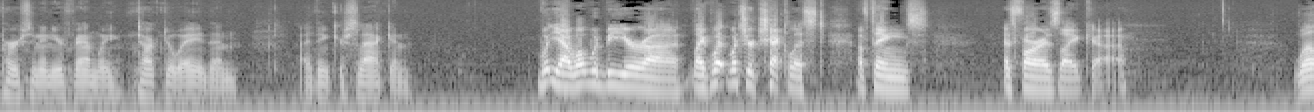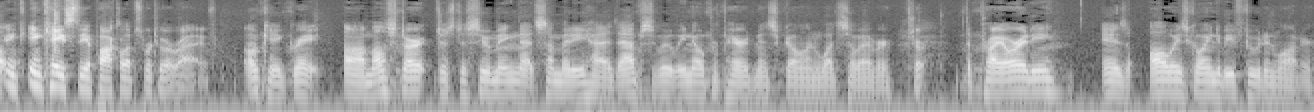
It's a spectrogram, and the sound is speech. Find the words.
person in your family tucked away, then I think you're slacking. what? Yeah, what would be your uh, like? What what's your checklist of things as far as like uh, Well, in in case the apocalypse were to arrive? okay, great. Um, I'll start just assuming that somebody has absolutely no preparedness going whatsoever. Sure. The priority is always going to be food and water.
